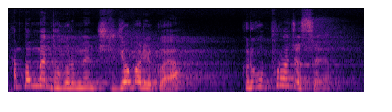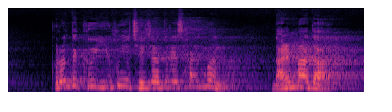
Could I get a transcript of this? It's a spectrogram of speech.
한 번만 더 그러면 죽여버릴 거야. 그리고 풀어줬어요. 그런데 그 이후에 제자들의 삶은 날마다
